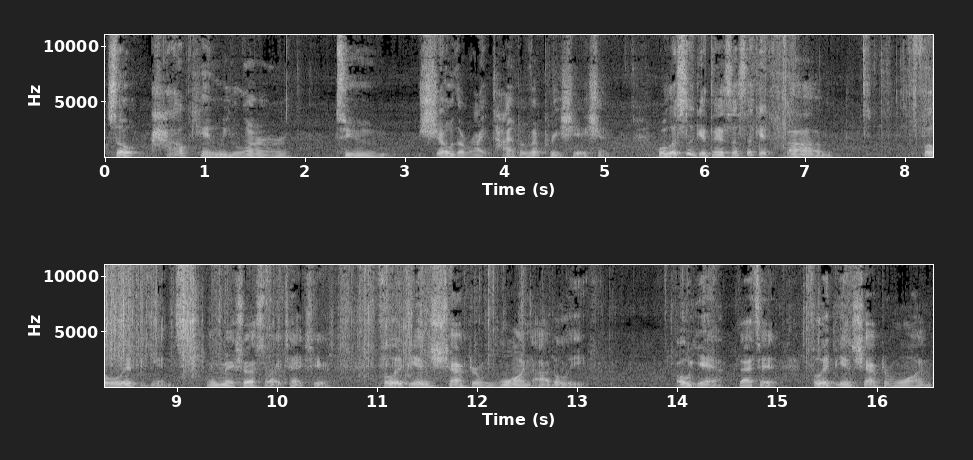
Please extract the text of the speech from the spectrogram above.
So, how can we learn to show the right type of appreciation? Well, let's look at this. Let's look at um, Philippians. Let me make sure that's the right text here. Philippians chapter 1, I believe. Oh, yeah, that's it. Philippians chapter 1.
